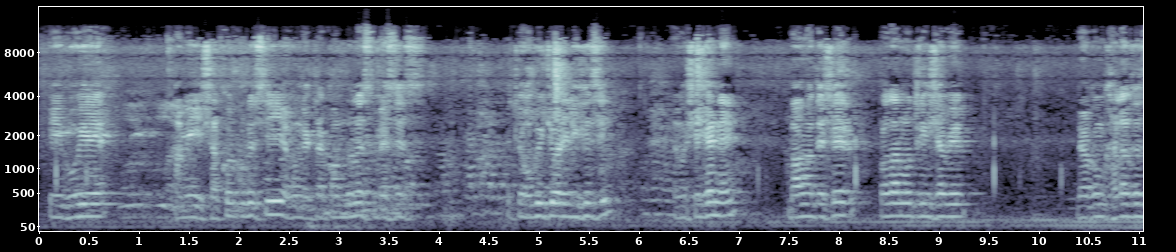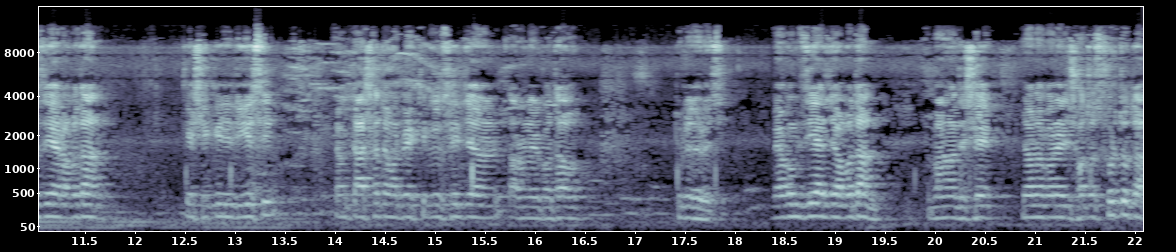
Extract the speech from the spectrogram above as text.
এই বইয়ে আমি স্বাক্ষর করেছি এবং একটা কন্ডোলেন্স মেসেজ একটা অভিযোগে লিখেছি এবং সেখানে বাংলাদেশের প্রধানমন্ত্রী হিসাবে বেগম খালেদা জিয়ার অবদানকে স্বীকৃতি দিয়েছি। এবং তার সাথে আমার ব্যক্তিগত স্মৃতিচারণের কথাও তুলে ধরেছি। বেগম জিয়ার যে অবদান, বাংলাদেশে জনগণের স্বতঃস্ফূর্ততা,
